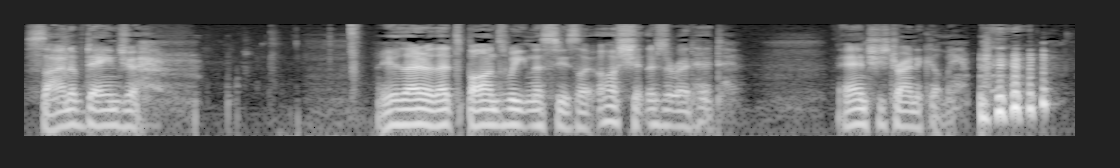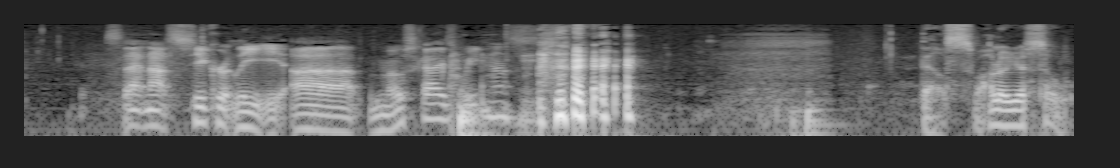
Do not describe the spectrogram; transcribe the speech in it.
Sign of danger. Either that or that's Bond's weakness. He's like, oh shit, there's a redhead. And she's trying to kill me. Is that not secretly uh most guys' weakness? They'll swallow your soul.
